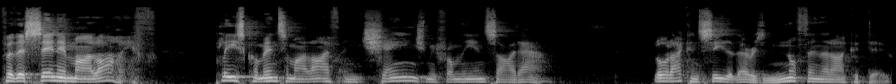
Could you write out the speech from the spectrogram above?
for the sin in my life. Please come into my life and change me from the inside out. Lord, I can see that there is nothing that I could do.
